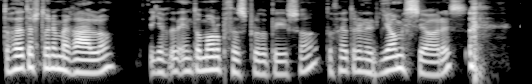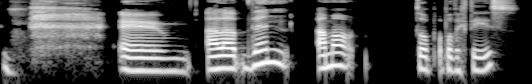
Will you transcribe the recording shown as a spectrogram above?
το θέατρο αυτό είναι μεγάλο. Είναι το μόνο που θα σας προειδοποιήσω. Το θέατρο είναι δυόμιση ώρες. ε, αλλά δεν, άμα το αποδεχτείς,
